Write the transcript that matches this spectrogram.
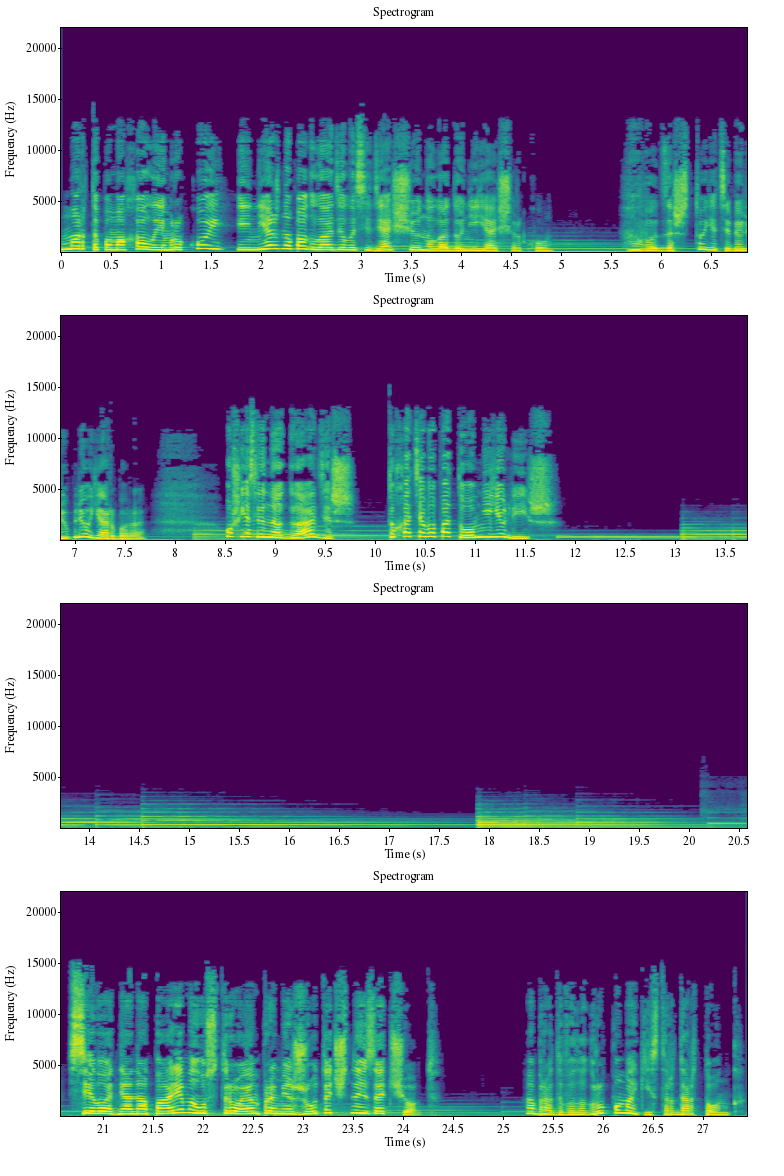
Марта помахала им рукой и нежно погладила сидящую на ладони ящерку. «Вот за что я тебя люблю, Ярбора. Уж если нагадишь, то хотя бы потом не юлишь». «Сегодня на паре мы устроим промежуточный зачет», обрадовала группу магистр Дартонг.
